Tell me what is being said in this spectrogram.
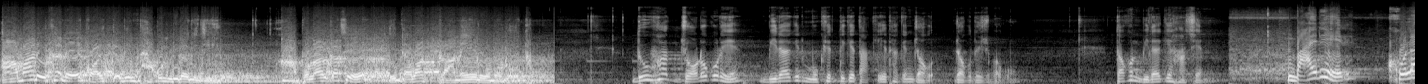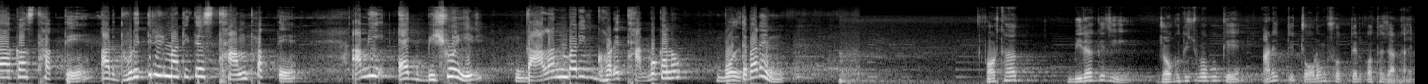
আমার এখানে কয়েকটা দিন থাকুন বিরাগীজি আপনার কাছে এটা আমার প্রাণের অনুরোধ। দু হাত জড়ো করে বিরাগীর মুখের দিকে তাকিয়ে থাকেন জগ জগদীশবাবু। তখন বিরাগী হাসেন বাইরের খোলা আকাশ থাকতে আর ধরিত্রীর মাটিতে স্থান থাকতে আমি এক বিষয়ীর দালান বাড়ির ঘরে থাকব কেন বলতে পারেন? অর্থাৎ বিরাগীজি জগদীশবাবুকে আরেকটি চরম সত্যের কথা জানায়।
